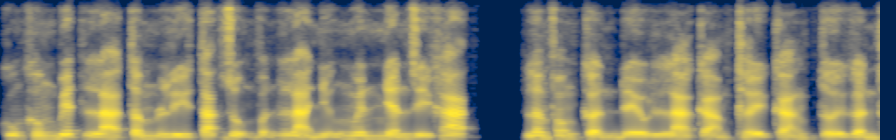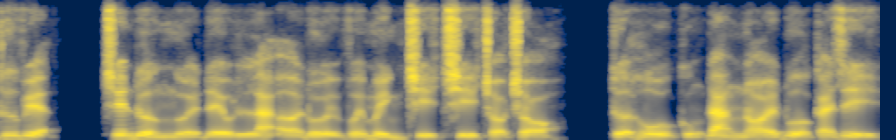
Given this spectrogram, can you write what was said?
Cũng không biết là tâm lý tác dụng vẫn là những nguyên nhân gì khác, lâm phong cẩn đều là cảm thấy càng tới gần thư viện, trên đường người đều là ở đối với mình chỉ chỉ trọ trọ tựa hồ cũng đang nói đùa cái gì,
